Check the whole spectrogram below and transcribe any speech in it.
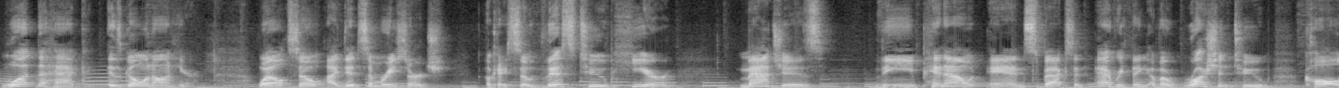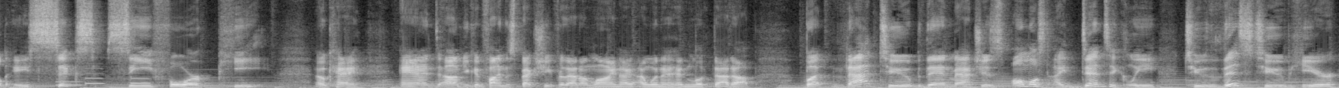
What the heck is going on here? Well, so I did some research. Okay, so this tube here matches the pinout and specs and everything of a Russian tube called a 6C4P, okay? And um, you can find the spec sheet for that online. I, I went ahead and looked that up. But that tube then matches almost identically to this tube here,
